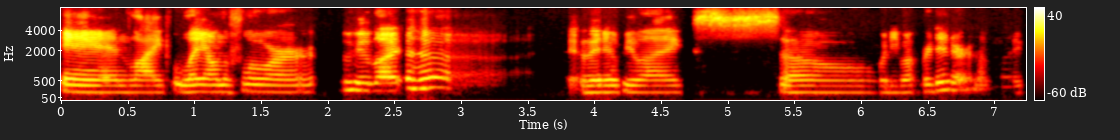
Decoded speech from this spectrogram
and like lay on the floor and be like, and then he'll be like, so what do you want for dinner? And I'm like,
